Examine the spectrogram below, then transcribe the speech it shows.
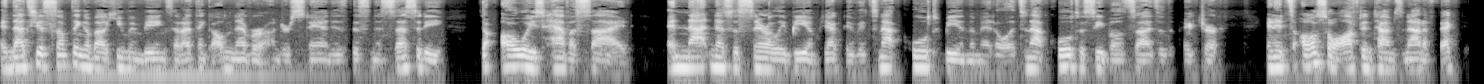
And that's just something about human beings that I think I'll never understand is this necessity to always have a side and not necessarily be objective. It's not cool to be in the middle. It's not cool to see both sides of the picture. And it's also oftentimes not effective.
